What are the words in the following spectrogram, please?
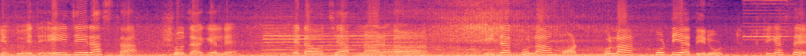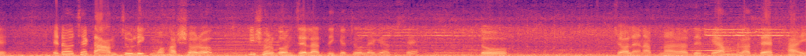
কিন্তু এই যে, এই যেই রাস্তা সোজা গেলে, এটা হচ্ছে আপনার ইটাখোলা, মঠখোলা কটিয়াদি রোড, ঠিক আছে? এটা হচ্ছে একটা আঞ্চলিক মহাসড়ক। কিশোরগঞ্জ জেলার দিকে চলে গেছে। তো চলেন আপনাদেরকে আমরা দেখাই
